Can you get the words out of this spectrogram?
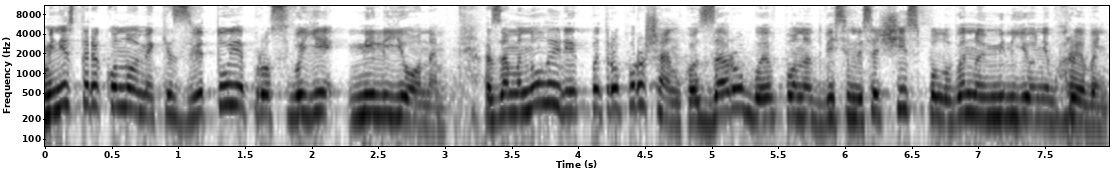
Міністр економіки звітує про свої мільйони. За минулий рік Петро Порошенко заробив понад 86,5 мільйонів гривень.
